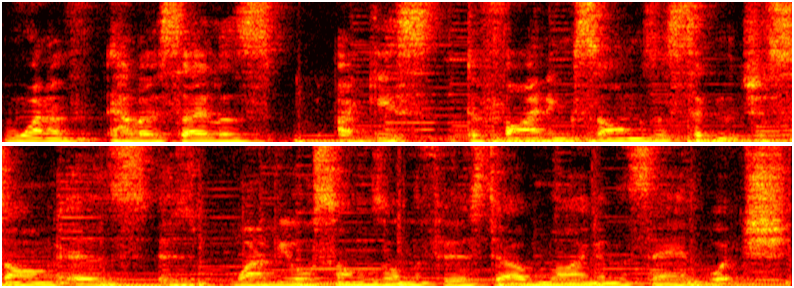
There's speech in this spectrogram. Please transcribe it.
one of Hello Sailor's, I guess, defining songs, a signature song, is is one of your songs on the first album, "Lying in the Sand," which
